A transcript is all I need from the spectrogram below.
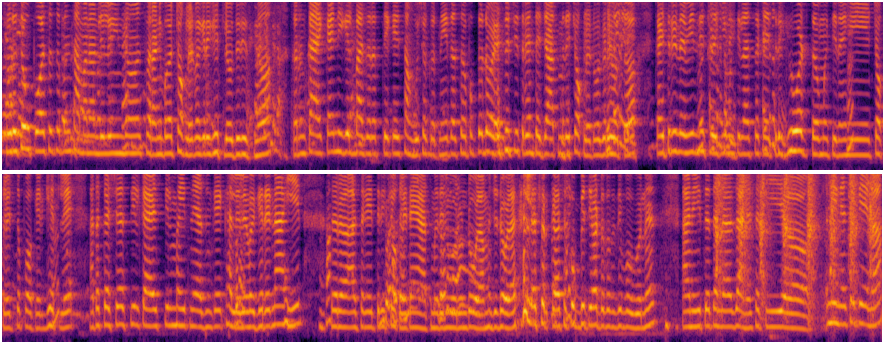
थोडंसं उपवासाचं पण सामान आणलेलं स्वराने बघा चॉकलेट वगैरे घेतले होते तिथनं. कारण काय काय निघेल बाजारात ते काही सांगू शकत नाही तसं फक्त डोळ्याचं चित्र आहे आणि त्याच्या आतमध्ये चॉकलेट वगैरे होतं. काहीतरी नवीन दिसलं की मग तिला असं काहीतरी घेऊ वाटतं. मग तिने हे चॉकलेटचं पॉकेट घेतले आता कसे असतील काय असतील माहीत नाही. अजून काही खाल्लेले वगैरे नाहीत. तर असं काहीतरी चॉकलेट आहे आतमध्ये आणि वरून डोळा म्हणजे डोळा खाल्ल्यासारखं असं खूप भीती वाटत होती ती बघूनच. आणि इथं त्यांना जाण्यासाठी नेण्यासाठी आहे ना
